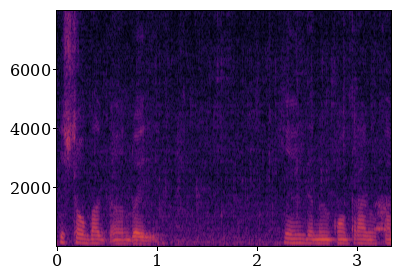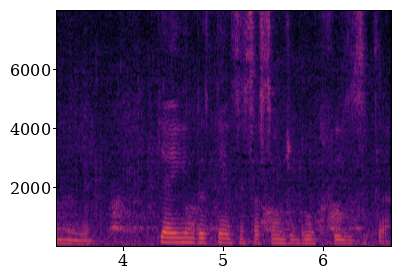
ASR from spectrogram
que estão vagando aí, que ainda não encontraram o caminho, que ainda têm a sensação de dor física,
